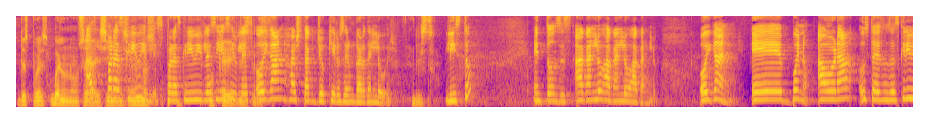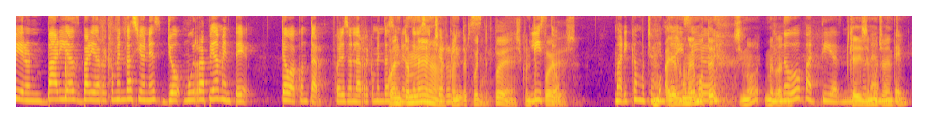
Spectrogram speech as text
después. Bueno, no sé. Ahí sí para no escribirles, unos- para escribirles y decirles, listo. oigan, hashtag yo quiero ser un garden lover. Listo. ¿Listo? Entonces, háganlo, háganlo, háganlo. Oigan, eh, bueno, ahora ustedes nos escribieron varias, varias recomendaciones. Yo muy rápidamente te voy a contar cuáles son las recomendaciones Cuéntame, de los cuente, Cherry cuente pues, cuente Listo. pues. Marica, mucha gente ¿Hay alguna de dice lo motel? Si no, me rayo. No, Matías. ¿Qué dice de mucha gente? motel.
